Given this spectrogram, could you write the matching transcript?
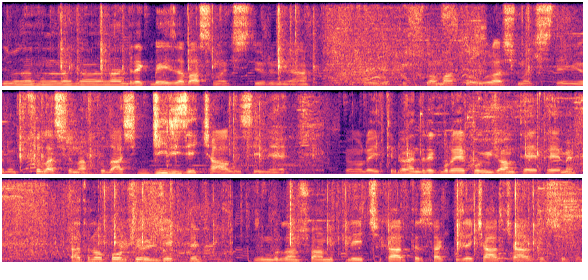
Direkt base'e basmak istiyorum ya. Böyle puslamakla uğraşmak istemiyorum. Flash'ına flash. Geri zekalı seni. Ben oraya ittiğimde ben direkt buraya koyacağım TP'mi. Zaten o korku ölecekti. Bizim buradan şu an bir plate çıkartırsak bize kar kardır şefim.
